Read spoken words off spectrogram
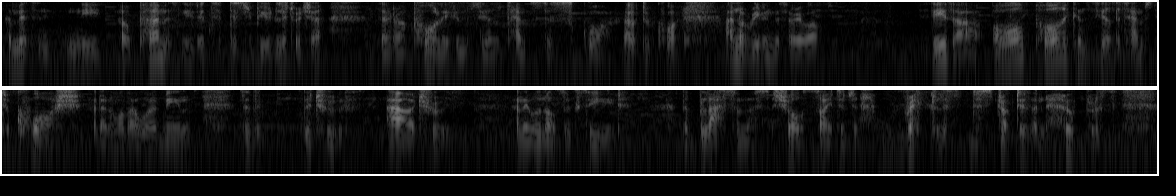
permits, oh, permits needed to distribute literature. There are poorly concealed attempts to squash. Oh, to quash. I'm not reading this very well. These are all poorly concealed attempts to quash, I don't know what that word means, to the, the truth, our truth, and they will not succeed. The blasphemous, short sighted, reckless, destructive, and hopeless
